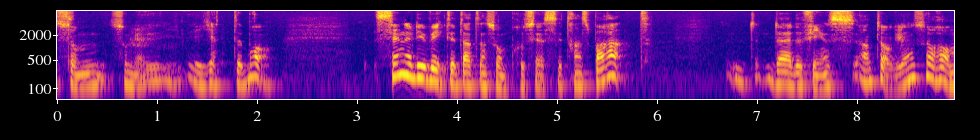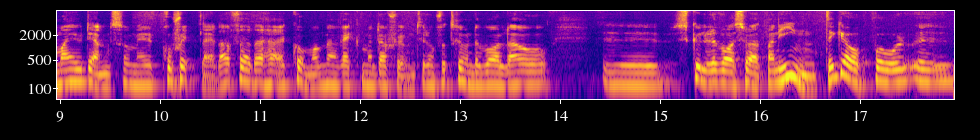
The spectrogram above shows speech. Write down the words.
som, som är jättebra. Sen är det ju viktigt att en sån process är transparent. Där det finns, antagligen så har man ju den som är projektledare för det här kommer med en rekommendation till de förtroendevalda och uh, skulle det vara så att man inte går på uh,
